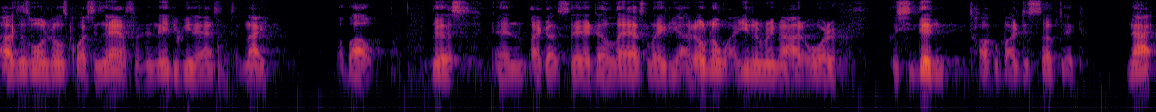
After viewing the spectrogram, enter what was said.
I just wanted those questions answered, and they need to be answered tonight about this. And like I said, that last lady, I don't know why you didn't ring her out of order, because she didn't talk about this subject, not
